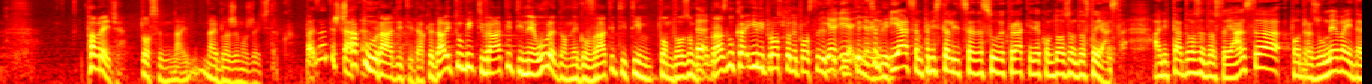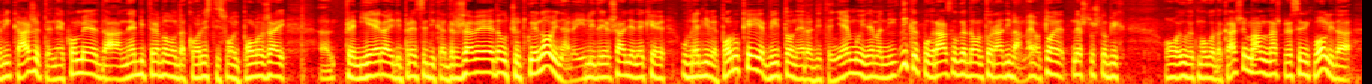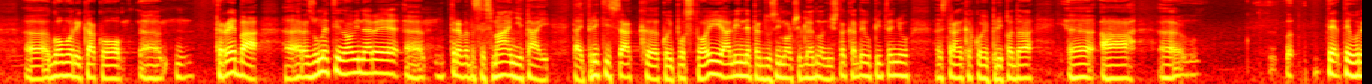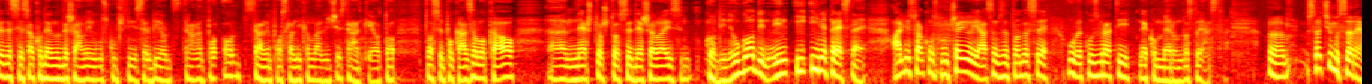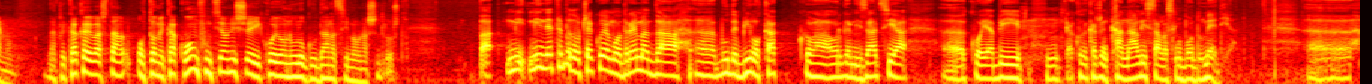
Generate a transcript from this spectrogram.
pa vređa. To se naj, najblaže može reći tako. Pa znate šta? Šta tu raditi? Dakle, da li tu biti vratiti ne uvredom, nego vratiti tim, tom dozom e, obrazluka ili prosto ne postavljati ja, pitanja? Ja, ja, sam, ili... ja sam pristalica da se uvek vrati nekom dozom dostojanstva. Ali ta doza dostojanstva podrazumeva i da vi kažete nekome da ne bi trebalo da koristi svoj položaj premijera ili predsjednika države da učutkuje novinare ili da je šalje neke uvredljive poruke jer vi to ne radite njemu i nema nikakvog razloga da on to radi vama. Evo, to je nešto što bih ovaj, uvek mogao da kažem, ali naš predsjednik voli da uh, govori kako uh, treba razumeti novinare, treba da se smanji taj, taj pritisak koji postoji, ali ne preduzima očigledno ništa kada je u pitanju stranka koje pripada, a te, te uvrede se svakodnevno dešavaju u Skupštini Srbije od strane, od strane poslanika vladajuće stranke. Evo to, to se pokazalo kao e, nešto što se dešava iz godine u godinu i, i, i ne prestaje. Ali u svakom slučaju ja sam za to da se uvek uzvrati nekom merom dostojanstva. E, šta ćemo sa Remom? Dakle, kakav je vaš stav o tome kako on funkcioniše i koju on ulogu danas ima u našem društvu? Pa mi, mi ne treba da očekujemo od Rema da e, bude bilo kakva organizacija e, koja bi, hm, kako da kažem, kanalisala slobodu medija. E,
